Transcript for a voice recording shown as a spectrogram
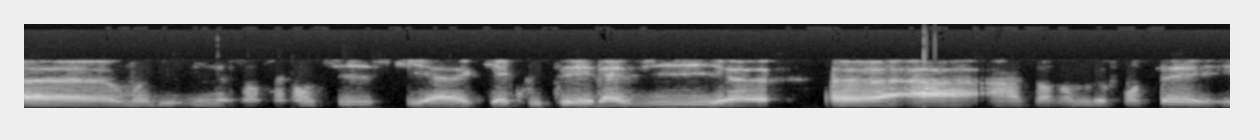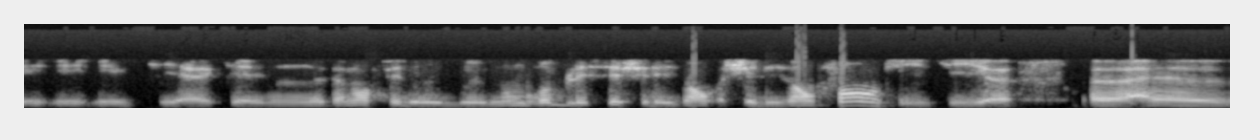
euh, au mois de 1956 qui a, qui a coûté la vie euh, euh, à, à, un certain nombre de Français et, et, et qui, a, qui, a, notamment fait de, de, nombreux blessés chez les, chez les enfants qui, qui euh, euh,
